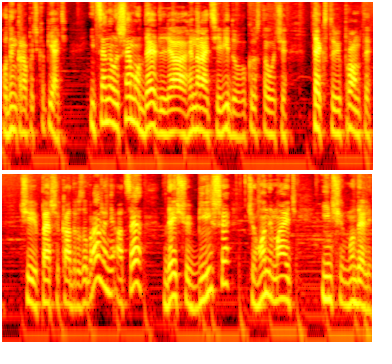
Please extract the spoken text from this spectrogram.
1.5. І це не лише модель для генерації відео, використовуючи текстові промпти чи перший кадр зображення, а це дещо більше, чого не мають інші моделі.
